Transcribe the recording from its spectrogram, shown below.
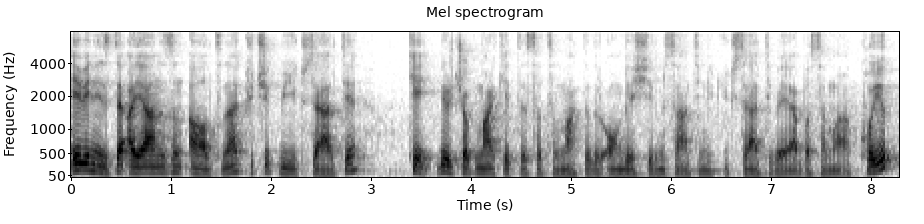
evinizde ayağınızın altına küçük bir yükselti ki birçok markette satılmaktadır 15-20 santimlik yükselti veya basamağı koyup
